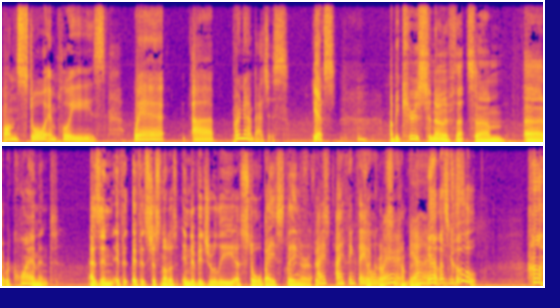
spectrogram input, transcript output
Bond store employees wear uh, pronoun badges. Yes. I'd be curious to know if that's um, a requirement. As in, if, it, if it's just not a, individually a store based thing, or if it's I think they all wear the it. company. Yeah. Yeah, that's is. cool. Huh.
